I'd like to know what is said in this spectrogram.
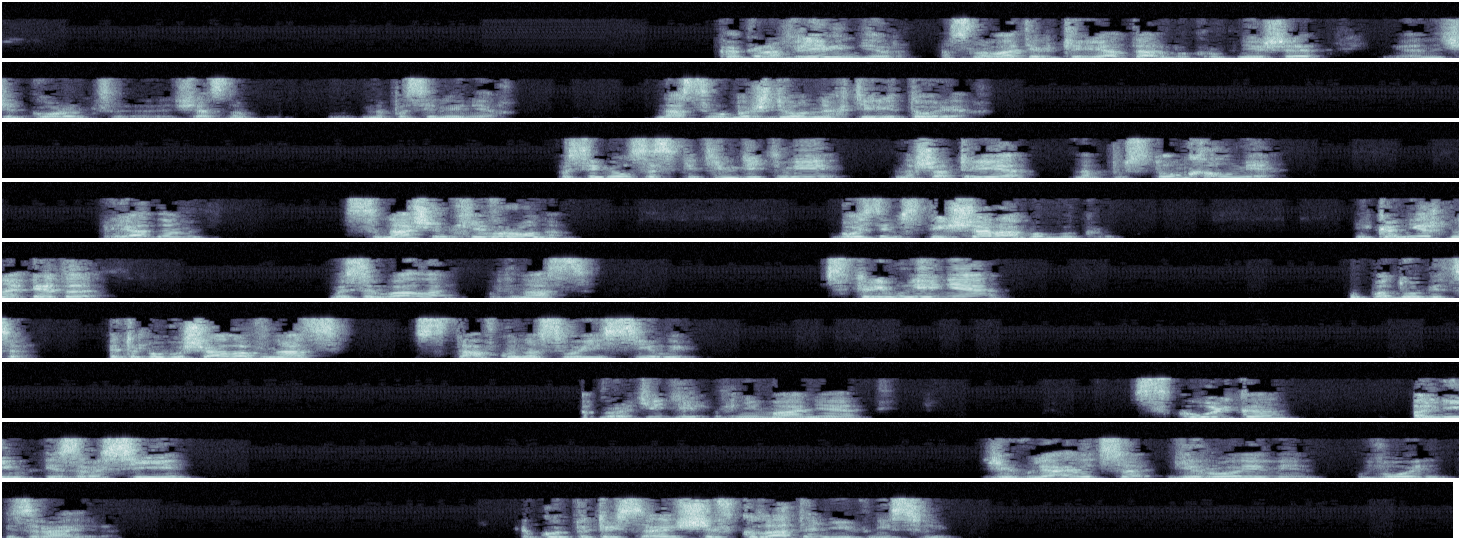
как Раф Левингер, основатель Кириатарба, крупнейший значит, город сейчас на, на поселениях, на освобожденных территориях. Поселился с пятью детьми на шатре на пустом холме, рядом с нашим Хевроном. 80 тысяч арабов вокруг. И, конечно, это вызывало в нас стремление уподобиться. Это повышало в нас ставку на свои силы. Обратите внимание, сколько Алим из России являются героями войн Израиля. Какой потрясающий вклад они внесли.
